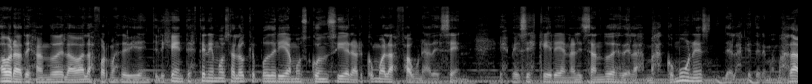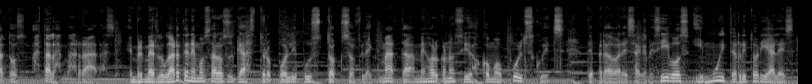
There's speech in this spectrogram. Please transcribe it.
Ahora, dejando de lado las formas de vida inteligentes, tenemos a lo que podríamos considerar como la fauna de Zen, especies que iré analizando desde las más comunes, de las que tenemos más datos, hasta las más raras. En primer lugar tenemos a los Gastropolypus toxoflegmata, mejor conocidos como pulsquids, depredadores agresivos y muy territoriales,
